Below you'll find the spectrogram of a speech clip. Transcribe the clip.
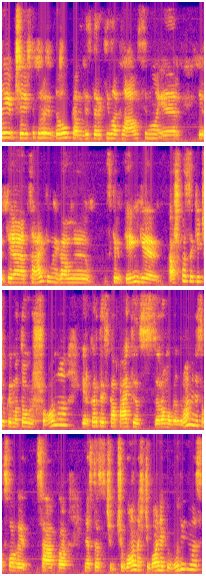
Taip, čia iš tikrųjų daugam vis dar kyla klausimų ir, ir tie atsakymai gal skirtingi. Aš pasakyčiau, kai matau iš šono ir kartais ką patys Romų bendruomenės atstovai sako, nes tas čigonas, čigonė apibūdinimas,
